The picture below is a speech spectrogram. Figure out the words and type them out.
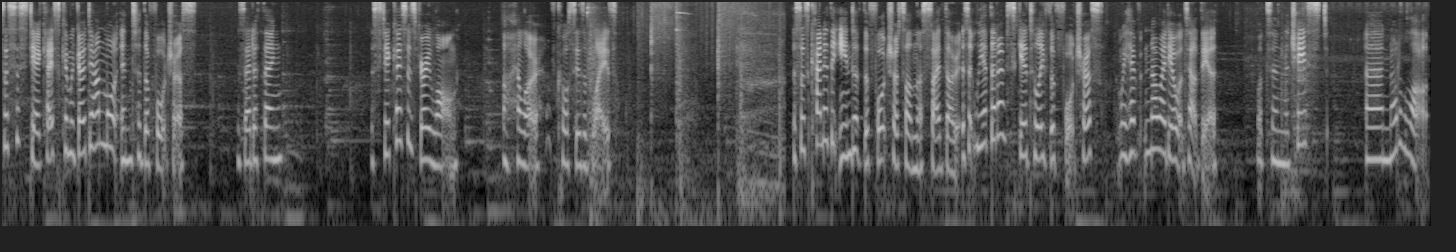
Is this a staircase? Can we go down more into the fortress? Is that a thing? The staircase is very long. Oh, hello. Of course there's a blaze. This is kind of the end of the fortress on this side though. Is it weird that I'm scared to leave the fortress? We have no idea what's out there. What's in the chest? Uh, not a lot.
